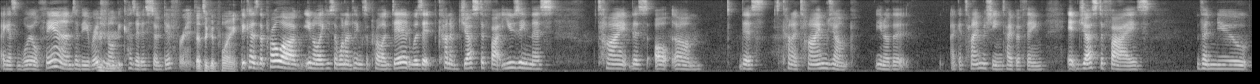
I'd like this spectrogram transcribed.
I guess, loyal fans of the original Mhm. because it is so different. That's a good point. because the prologue, you know, like you said, one of the things the prologue did was it kind of justified using this time, this all, um, this kind of time jump, you know, the like a time machine type of thing. It justifies the new,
